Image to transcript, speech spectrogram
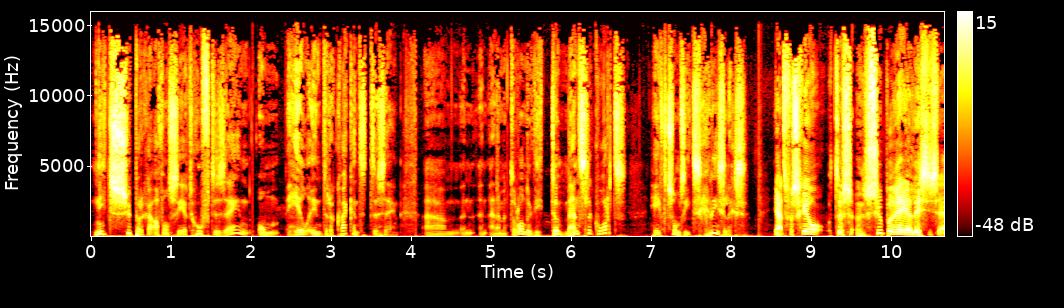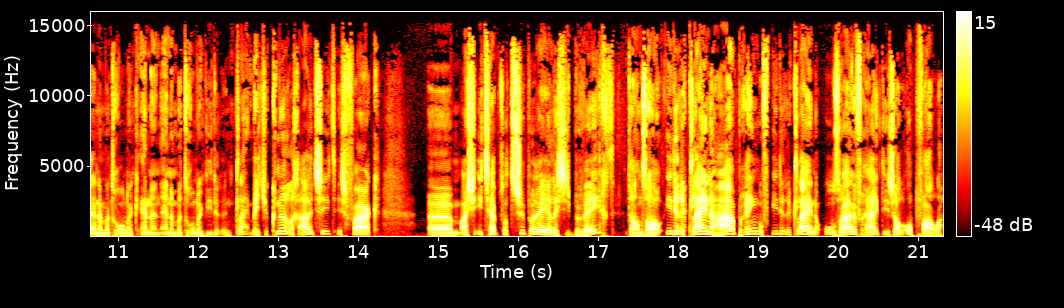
niet super geavanceerd hoeft te zijn om heel indrukwekkend te zijn. Um, een, een animatronic die te menselijk wordt, heeft soms iets griezeligs. Ja, het verschil tussen een superrealistische animatronic en een animatronic die er een klein beetje knullig uitziet, is vaak um, als je iets hebt wat superrealistisch beweegt, dan zal iedere kleine hapering of iedere kleine onzuiverheid die zal opvallen.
